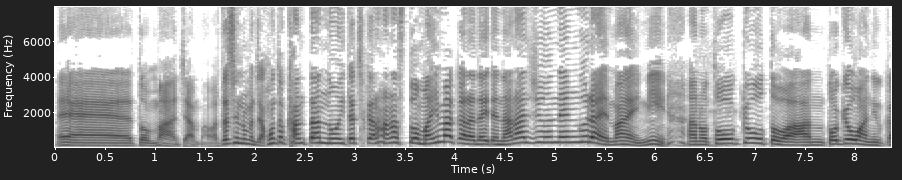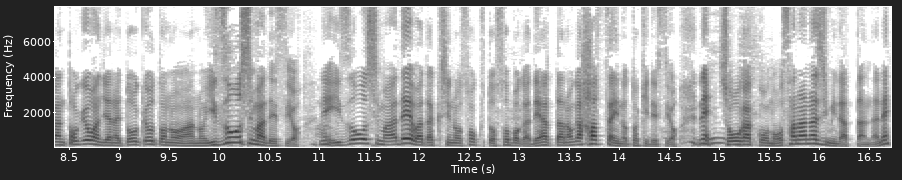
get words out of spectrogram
えーと、まあ、じゃあまあ、私の、じゃあ本当簡単の生い立ちから話すと、まあ今からだいたい70年ぐらい前に、あの、東京都は、あの、東京湾に浮かん、東京湾じゃない、東京都のあの、伊豆大島ですよ。ね、伊豆大島で私の祖父と祖母が出会ったのが8歳の時ですよ。ね、小学校の幼馴染だったんだね。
